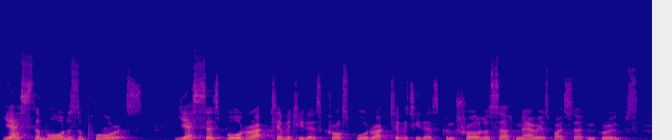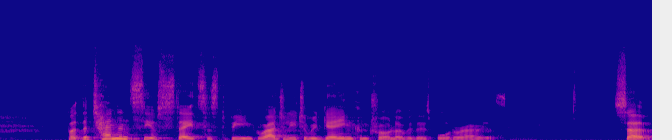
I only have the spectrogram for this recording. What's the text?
Yes, the borders are porous. Yes, there's border activity, there's cross-border activity, there's control of certain areas by certain groups. But the tendency of states has to be gradually to regain control over those border areas. So,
